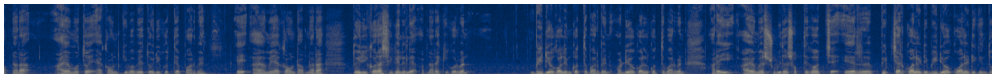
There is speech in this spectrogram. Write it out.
আপনারা আয়মতো অ্যাকাউন্ট কীভাবে তৈরি করতে পারবেন। এই আয়মি অ্যাকাউন্ট আপনারা তৈরি করা শিখে নিলে আপনারা কি করবেন? ভিডিও কলিং করতে পারবেন, অডিও কল করতে পারবেন। আর এই আইএমের সুবিধা সবথেকে হচ্ছে এর পিকচার কোয়ালিটি ভিডিও কোয়ালিটি কিন্তু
